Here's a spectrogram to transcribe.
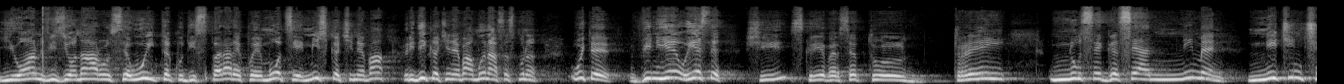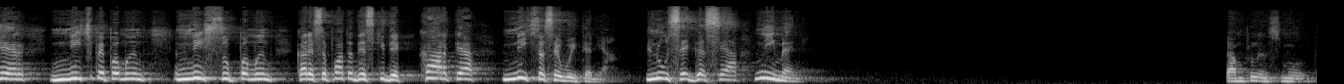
Ioan vizionarul se uită cu disperare, cu emoție, mișcă cineva, ridică cineva mâna să spună, uite, vin eu, este... Și scrie versetul 3, nu se găsea nimeni, nici în cer, nici pe pământ, nici sub pământ, care să poată deschide cartea, nici să se uite în ea. Nu se găsea nimeni. Am plâns mult.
